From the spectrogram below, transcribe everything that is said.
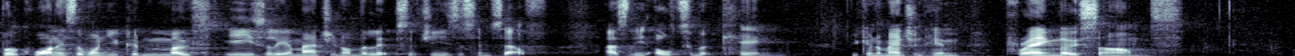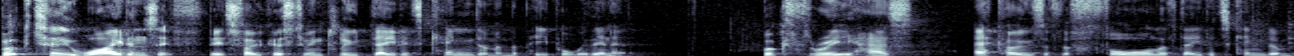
book one is the one you could most easily imagine on the lips of Jesus himself as the ultimate king. You can imagine him praying those Psalms. Book two widens it, its focus to include David's kingdom and the people within it. Book three has echoes of the fall of David's kingdom.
